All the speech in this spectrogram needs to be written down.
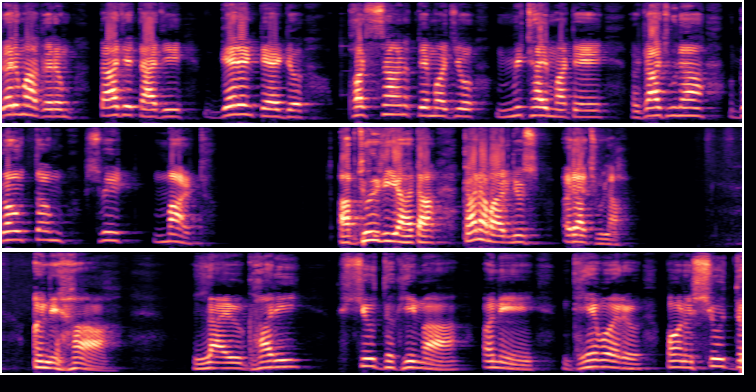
ગરમા ગરમ તાજે તાજી ગેરંટેડ ફરસાણ તેમજ મીઠાઈ માટે રાજુના ગૌતમ સ્વીટ માર્ટ. આપ જોઈ રહ્યા હતા કાનાબાર ન્યૂઝ રાજુલા. અને હા, લાઈવ ઘારી, શુદ્ધ ઘીમાં અને ઘેવર પણ શુદ્ધ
